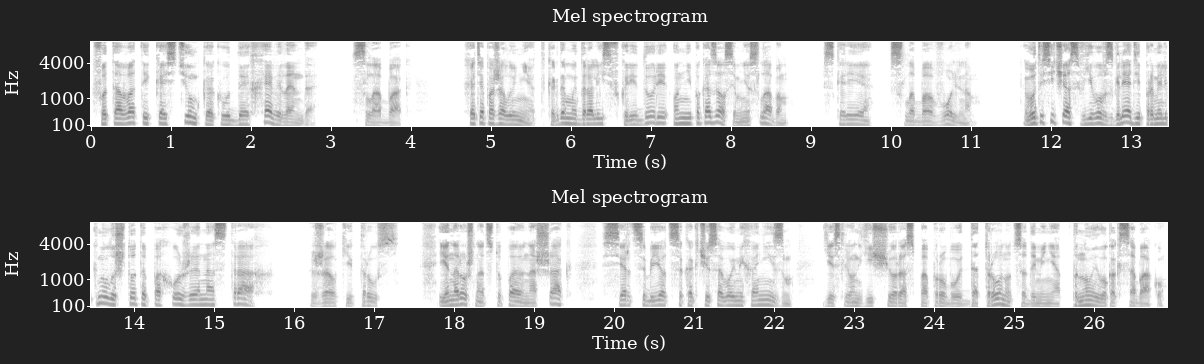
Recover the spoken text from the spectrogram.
фотоватый костюм, как у Де Хевиленда. Слабак. Хотя, пожалуй, нет. Когда мы дрались в коридоре, он не показался мне слабым. Скорее, слабовольным. Вот и сейчас в его взгляде промелькнуло что-то похожее на страх. Жалкий трус. Я нарочно отступаю на шаг, сердце бьется, как часовой механизм — если он еще раз попробует дотронуться до меня, пну его как собаку.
